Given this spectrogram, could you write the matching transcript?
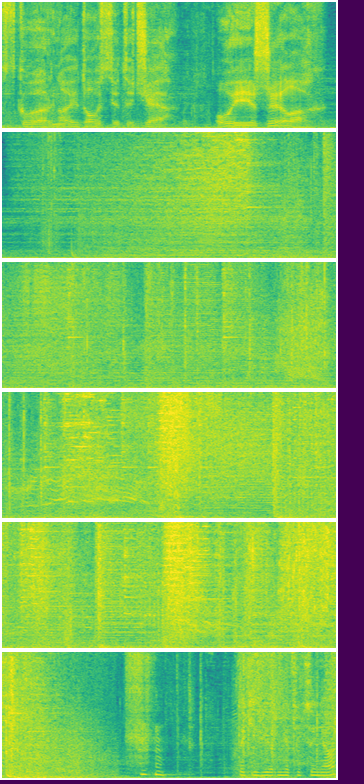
Скверна й досі тече у її жилах. Такі вірні цуценята?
